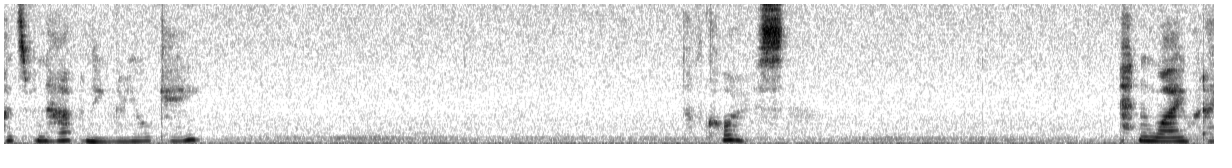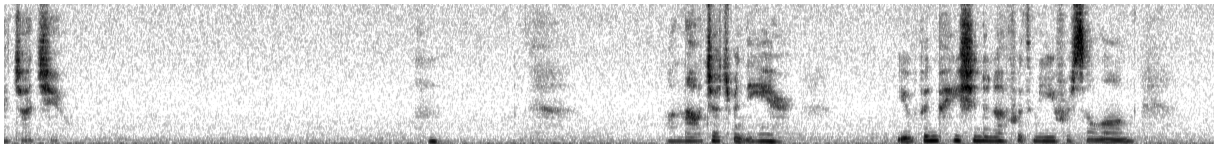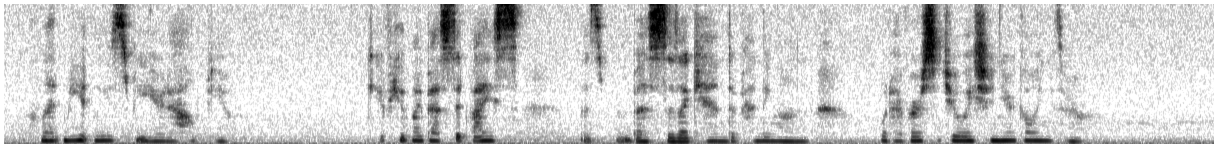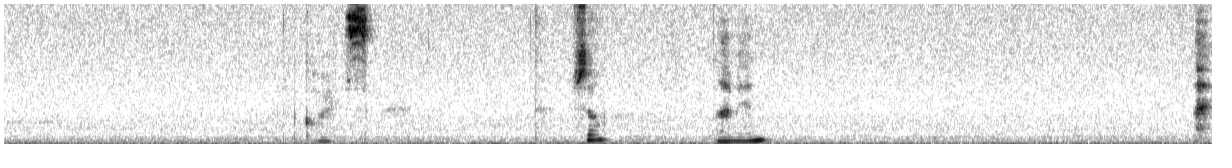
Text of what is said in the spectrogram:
What's been happening? Are you okay? Of course. And why would I judge you? Hmm. Well, no judgment here. You've been patient enough with me for so long. Let me at least be here to help you. Give you my best advice, as best as I can, depending on whatever situation you're going through. Of course. So, I'm in.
